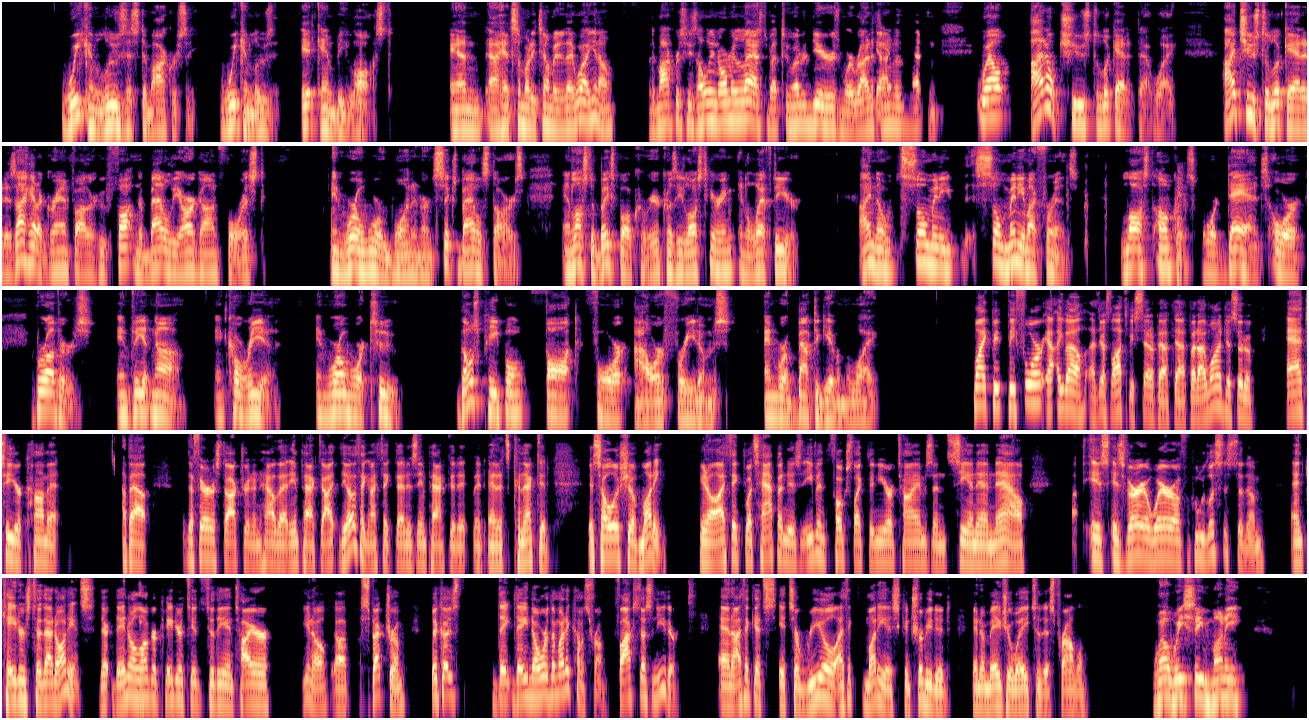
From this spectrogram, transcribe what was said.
We can lose this democracy. We can lose it. It can be lost. And I had somebody tell me today, well, you know, democracies only normally last about 200 years, and we're right at Yeah. the end of that. And, well, I don't choose to look at it that way. I choose to look at it as I had a grandfather who fought in the Battle of the Argonne Forest in World War One and earned six battle stars and lost a baseball career because he lost hearing in the left ear. I know so many, so many of my friends lost uncles or dads or brothers in Vietnam, in Korea, in World War II. Those people fought for our freedoms and we're about to give them away. Mike, be, before, uh, well, uh, there's a lot to be said about that, but I wanted to sort of add to your comment about the fairness doctrine and how that impacted. I, the other thing I think that has impacted it and and it's connected this whole issue of money. You know, I think what's happened is even folks like the New York Times and CNN now uh, is is very aware of who listens to them and caters to that audience. They're, they no longer cater to to the entire you know uh, spectrum because they they know where the money comes from. Fox doesn't either. And I think it's it's a real. I think money has contributed in a major way to this problem. Well, we see money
